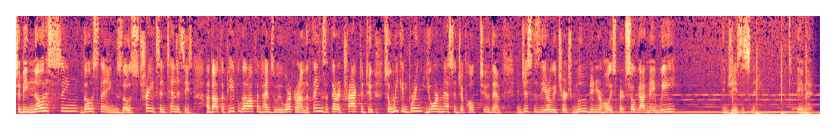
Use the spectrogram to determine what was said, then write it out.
To be noticing those things, those traits and tendencies about the people that oftentimes we work around, the things that they're attracted to, so we can bring your message of hope to them. And just as the early church moved in your Holy Spirit, so God, may we, in Jesus' name, amen.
